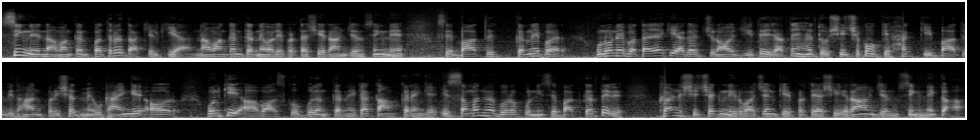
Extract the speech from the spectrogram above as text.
सिंह ने नामांकन पत्र दाखिल किया। नामांकन करने वाले प्रत्याशी रामजन सिंह ने से बात करने पर उन्होंने बताया कि अगर चुनाव जीते जाते हैं तो शिक्षकों के हक की बात विधान परिषद में उठाएँगे और उनकी आवाज़ को बुलंद करने का काम करेंगे। इस संबंध में गोरखपुन्नी से बात करते हुए खंड शिक्षक निर्वाचन के प्रत्याशी राम जन्म सिंह ने कहा।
